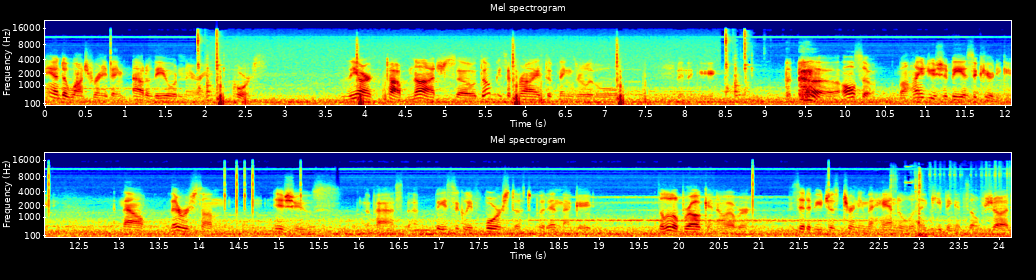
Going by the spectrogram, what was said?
And to watch for anything out of the ordinary, of course. They aren't top notch, so don't be surprised if things are a little finicky. also, behind you should be a security gate. Now, there were some issues in the past that basically forced us to put in that gate. It's a little broken, however. Instead of you just turning the handle and it keeping itself shut,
